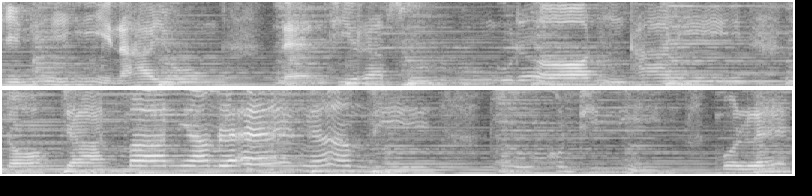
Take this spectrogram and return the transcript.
ที่นี่นายุงแดนที่รับสูงอุดรธานี ดอกจานบานยามแลงงามดี ผู้คนที่นี่บ่แลง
